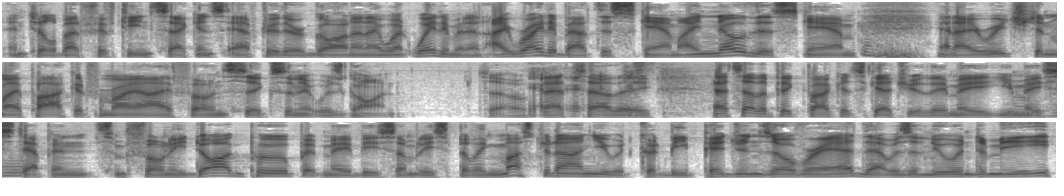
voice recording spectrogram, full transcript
until about 15 seconds after they're gone, and I went, "Wait a minute! I write about this scam. I know this scam," and I reached in my pocket for my iPhone 6, and it was gone. So that's how they that's how the pickpockets get you. They may you may mm-hmm. step in some phony dog poop. It may be somebody spilling mustard on you. It could be pigeons overhead. That was a new one to me.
